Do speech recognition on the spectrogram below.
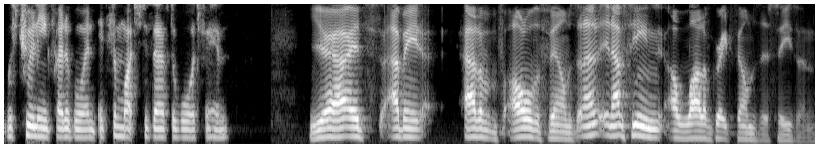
was truly incredible and it's a much deserved award for him yeah, it's. I mean, out of all of the films, and I, and I've seen a lot of great films this season,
